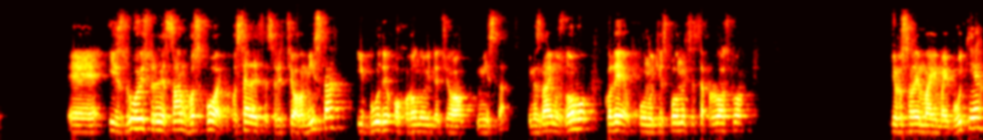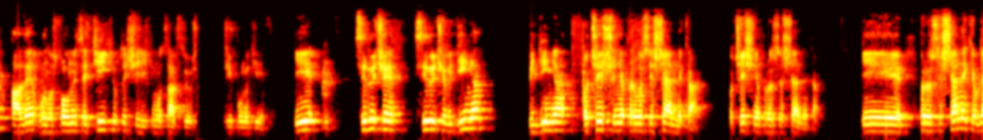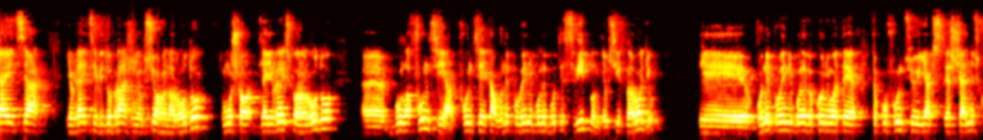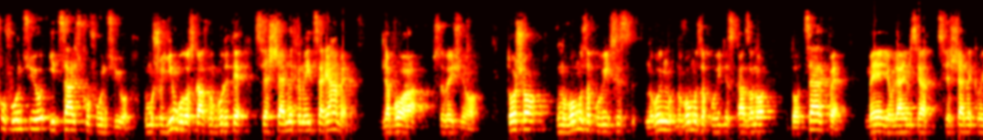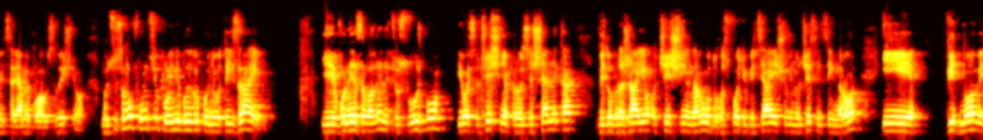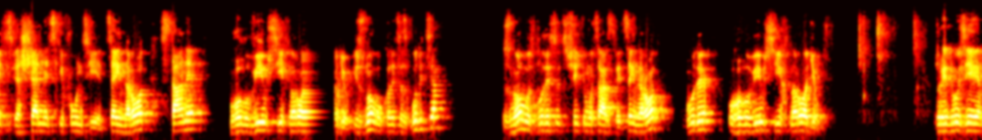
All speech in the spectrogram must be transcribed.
е, і з другої сторони, сам Господь поселиться серед цього міста і буде охороною для цього міста. І ми знаємо знову, коли в повноті сповниться це пророцтво, Єрусалим має майбутнє, але воно сповниться тільки в тисячолітньому царстві цій повноті. І слідуюче, слідуюче видіння, видіння очищення первосвященника. Очищення первосвященника. І первосвященник являється, являється відображенням всього народу, тому що для єврейського народу е, була функція, функція, яка вони повинні були бути світлом для всіх народів. І вони повинні були виконувати таку функцію, як священницьку функцію і царську функцію, тому що їм було сказано будете священниками і царями для Бога Всевишнього. То, що в новому заповіті, новому, новому заповіті сказано до церкви, ми являємося священниками і царями Бога Всевишнього. Ну цю саму функцію повинні були виконувати Ізраїль. І вони завалили цю службу, і ось очищення первосвященника відображає очищення народу. Господь обіцяє, що він очистить цей народ і відновить священницькі функції. Цей народ стане в голові всіх народів. І знову, коли це збудеться, знову збудеться в третьому царстві. Цей народ буде у голові всіх народів. Дорогі друзі,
